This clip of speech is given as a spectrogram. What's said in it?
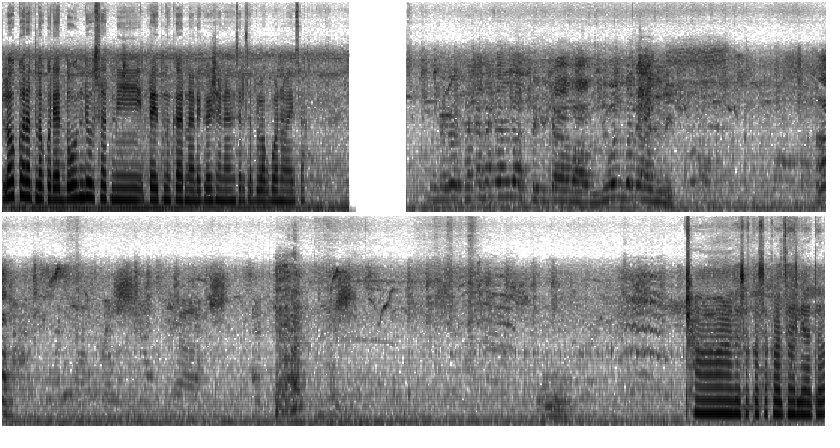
लवकरात लवकर या दोन दिवसात मी प्रयत्न करणार आहे क्वेश्चन आन्सरचा ब्लॉग बनवायचा. दिवसभर करायचं नाही हा छान असं सकाळ सकाळ झाली आता?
